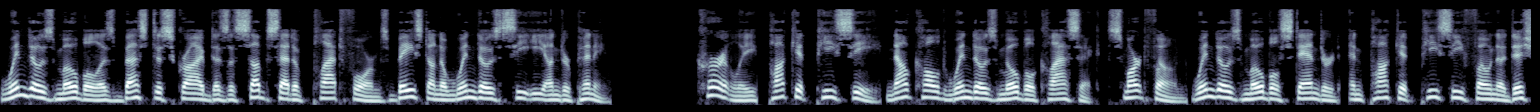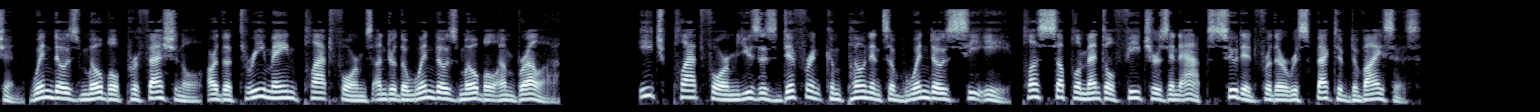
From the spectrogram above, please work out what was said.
Windows Mobile is best described as a subset of platforms based on a Windows CE underpinning. Currently, Pocket PC now called Windows Mobile Classic, Smartphone Windows Mobile Standard, and Pocket PC Phone Edition Windows Mobile Professional are the three main platforms under the Windows Mobile umbrella. Each platform uses different components of Windows CE, plus supplemental features and apps suited for their respective devices.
